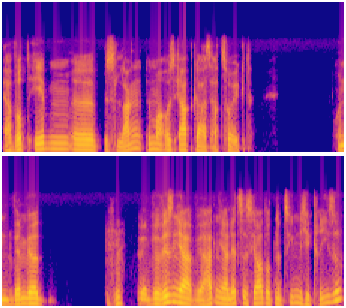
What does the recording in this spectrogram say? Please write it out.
Er wird eben bislang immer aus Erdgas erzeugt. Und wenn wir, mhm. wir, wissen ja, wir hatten ja letztes Jahr dort eine ziemliche Krise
